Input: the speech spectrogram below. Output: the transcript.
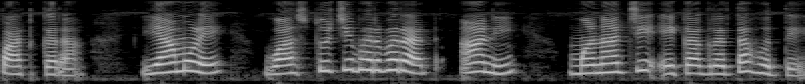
पाठ करा. यामुळे वास्तूची भरभराट आणि मनाची एकाग्रता होते.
